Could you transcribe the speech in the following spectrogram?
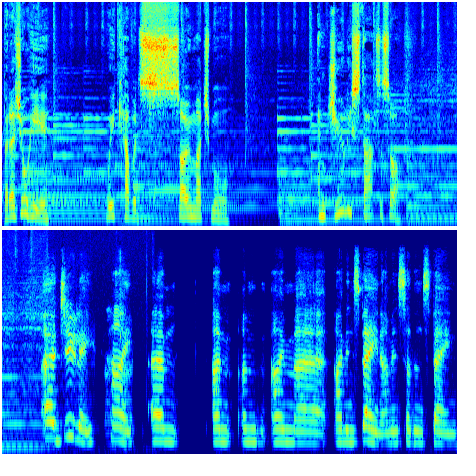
But as you'll hear, we covered so much more. And Julie starts us off. Uh, Julie, hi. Um, I'm I'm I'm uh, I'm in Spain. I'm in southern Spain,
